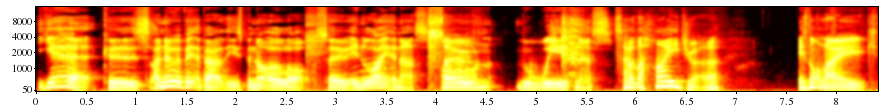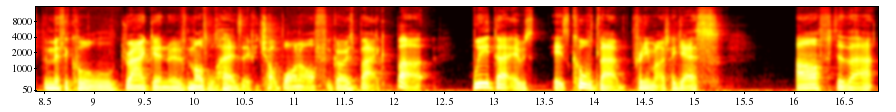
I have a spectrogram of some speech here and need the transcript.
Yeah, because I know a bit about these, but not a lot. So enlighten us So- on the weirdness. So the hydra is not like the mythical dragon with multiple heads. If you chop one off, it goes back. But weird that it was. It's called that pretty much, I guess. After that,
